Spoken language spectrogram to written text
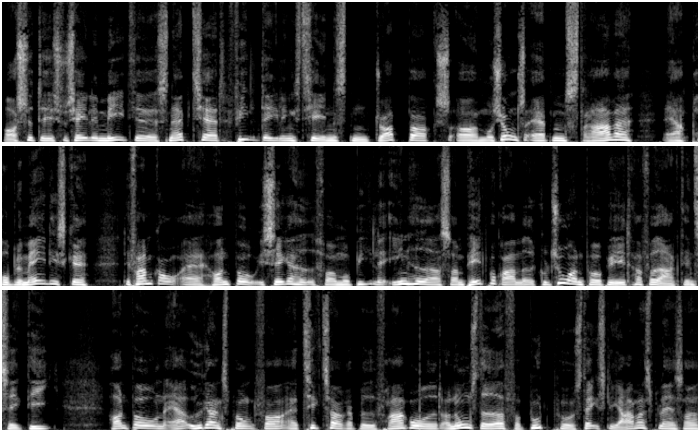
Også det sociale medie Snapchat, fildelingstjenesten Dropbox og motionsappen Strava er problematiske. Det fremgår af håndbog i sikkerhed for mobile enheder, som P1-programmet Kulturen på P1 har fået agtindsigt i. Håndbogen er udgangspunkt for, at TikTok er blevet frarådet og nogle steder forbudt på statslige arbejdspladser,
